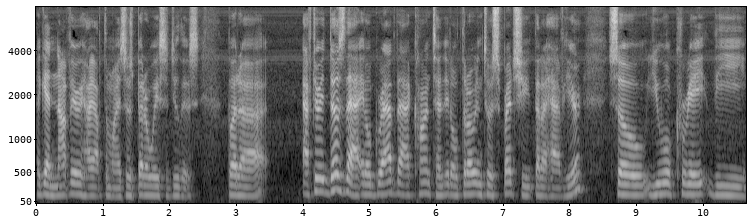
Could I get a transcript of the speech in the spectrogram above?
Again, not very high optimized. There's better ways to do this. But uh, after it does that, it'll grab that content, it'll throw it into a spreadsheet that I have here. So you will create the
